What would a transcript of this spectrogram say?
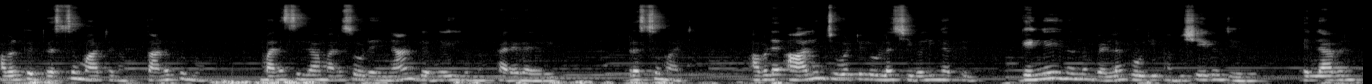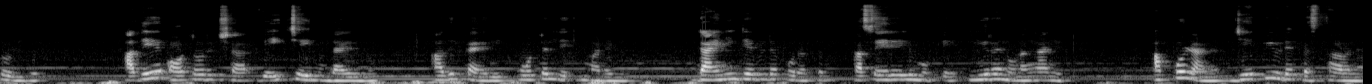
അവൾക്ക് ഡ്രസ്സ് മാറ്റണം തണുക്കുന്നു. മനസ്സില്ലാ മനസ്സോടെ ഞാൻ ഗംഗയിൽ നിന്നും കരകയറി. ഡ്രസ്സ് മാറ്റി. അവിടെ ആലിൻ ചുവട്ടിലുള്ള ശിവലിംഗത്തിൽ ഗംഗയിൽ നിന്നും വെള്ളം കോരി അഭിഷേകം ചെയ്തു. എല്ലാവരും തൊഴുതു. അതേ ഓട്ടോറിക്ഷ വെയിറ്റ് ചെയ്യുന്നുണ്ടായിരുന്നു. അതിൽ കയറി ഹോട്ടലിലേക്ക് മടങ്ങി. ഡൈനിങ് ടേബിളിന്റെ പുറത്തും കസേരയിലുമൊക്കെ ഈറൻ ഉണങ്ങാനിട്ടു. അപ്പോഴാണ് ജെ പിയുടെ പ്രസ്താവന.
